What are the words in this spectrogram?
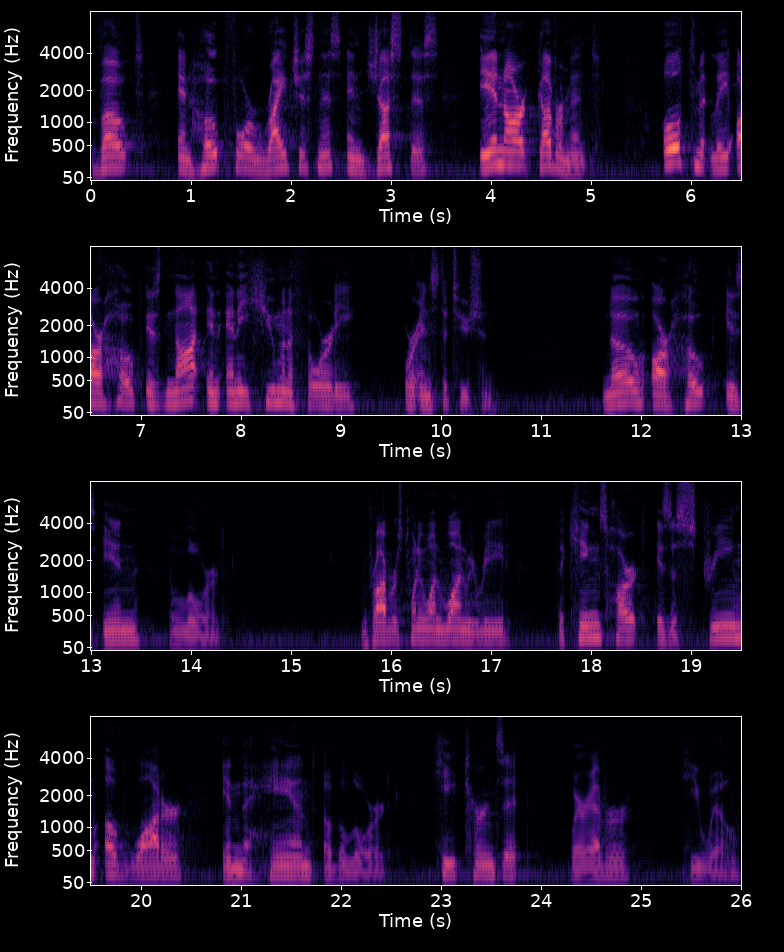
vote, and hope for righteousness and justice in our government, ultimately our hope is not in any human authority or institution. No, our hope is in the Lord. In Proverbs 21:1 we read, the king's heart is a stream of water in the hand of the Lord. He turns it wherever he will.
